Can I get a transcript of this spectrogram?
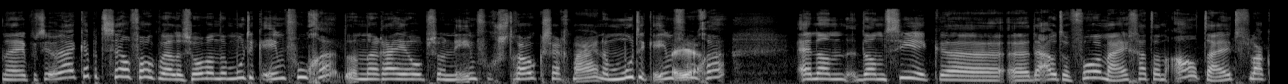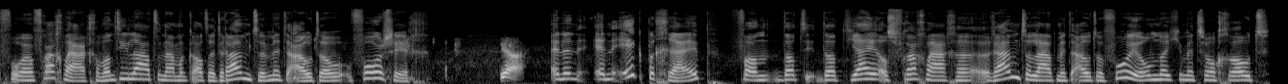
Nee, precies. Nou, ik heb het zelf ook wel eens hoor, want dan moet ik invoegen. Dan eh, rij je op zo'n invoegstrook, zeg maar. En dan moet ik invoegen. En dan, dan zie ik eh, de auto voor mij gaat dan altijd vlak voor een vrachtwagen. Want die laten namelijk altijd ruimte met de auto voor zich. Ja, En, en ik begrijp van dat, dat jij als vrachtwagen ruimte laat met de auto voor je... omdat je met zo'n groot,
